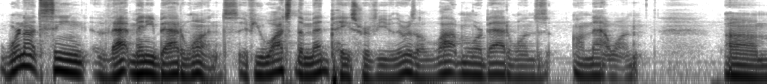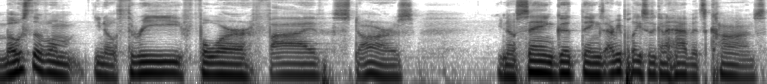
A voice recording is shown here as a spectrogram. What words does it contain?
we're not seeing that many bad ones. If you watch the MedPace review, there was a lot more bad ones on that one. Um, most of them, you know, three, four, five stars. You know, saying good things. Every place is going to have its cons.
